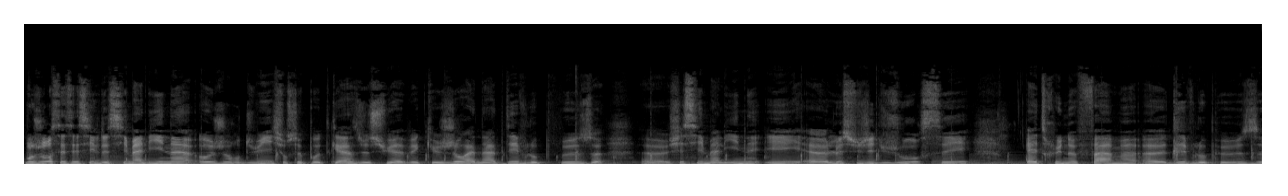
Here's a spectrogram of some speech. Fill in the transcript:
Bonjour, c'est Cécile de Simaline. Aujourd'hui, sur ce podcast, je suis avec Johanna, développeuse euh, chez Simaline. Et euh, le sujet du jour, c'est être une femme euh, développeuse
